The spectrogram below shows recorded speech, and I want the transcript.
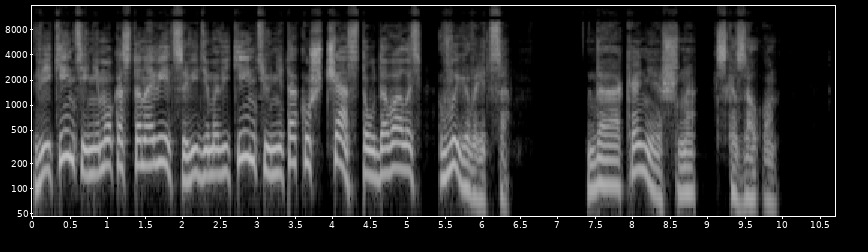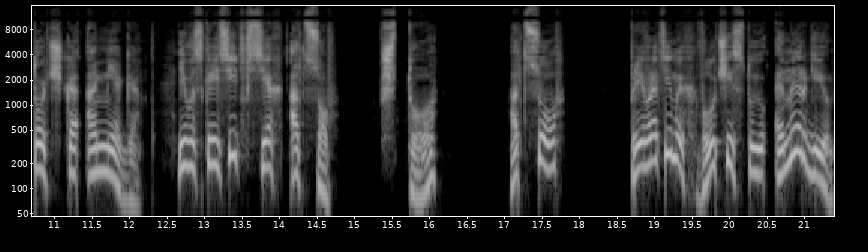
Викентий не мог остановиться, видимо, Викентию не так уж часто удавалось выговориться. «Да, конечно», — сказал он. «Точка омега. И воскресить всех отцов». «Что?» «Отцов. Превратим их в лучистую энергию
